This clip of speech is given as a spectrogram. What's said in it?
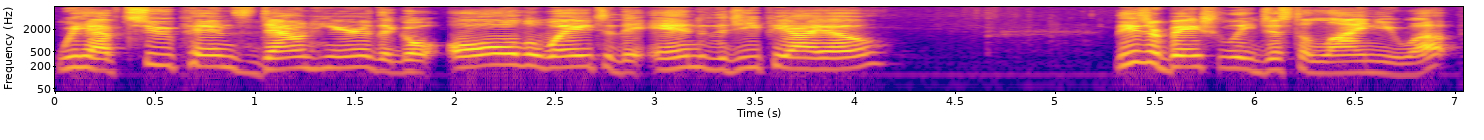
we have two pins down here that go all the way to the end of the GPIO. These are basically just to line you up,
